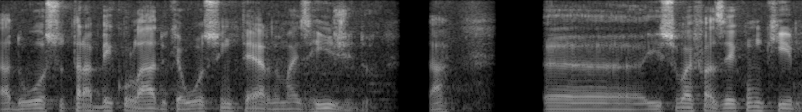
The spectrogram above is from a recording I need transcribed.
tá? do osso trabeculado, que é o osso interno mais rígido. Tá? Uh, isso vai fazer com que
